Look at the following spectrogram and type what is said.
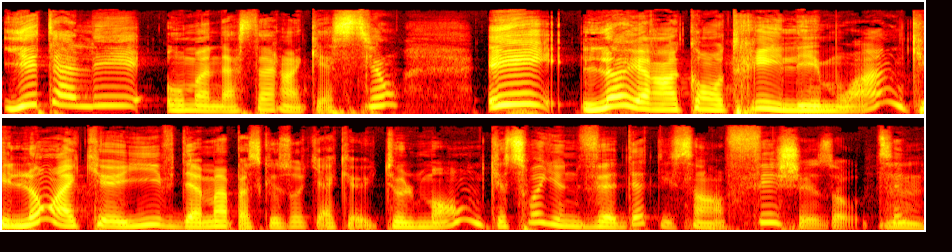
il est allé au monastère en question et là, il a rencontré les moines qui l'ont accueilli, évidemment, parce que autres, ils accueillent tout le monde. Que ce soit une vedette, ils s'en fichent, eux autres. tu sais. Mm.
